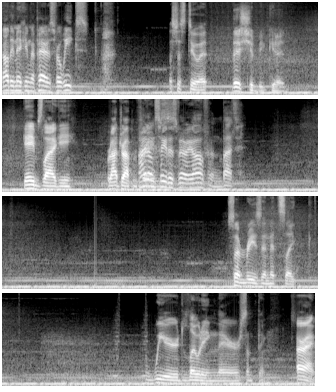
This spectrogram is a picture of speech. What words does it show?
I'll be making repairs for weeks. Let's just do it. This should be good. Game's laggy. We're not dropping frames. I don't say this very often, but For some reason it's like weird loading there or something. All right.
